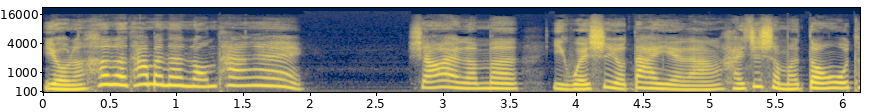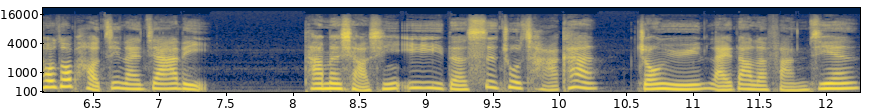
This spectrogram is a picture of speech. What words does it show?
有人喝了他们的浓汤哎。小矮人们以为是有大野狼还是什么动物偷偷跑进来家里，他们小心翼翼的四处查看，终于来到了房间，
